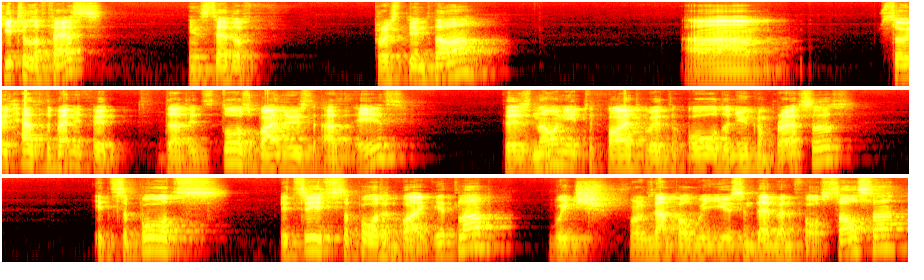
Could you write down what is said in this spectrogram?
GitLFS instead of PristineTAR. Um, so it has the benefit that it stores binaries as is. There's no need to fight with all the new compressors. It supports, it's each supported by GitLab, which, for example, we use in Debian for Salsa.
